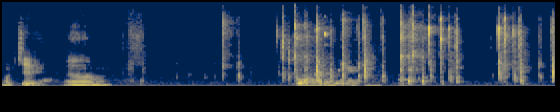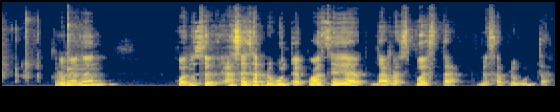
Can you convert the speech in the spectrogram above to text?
ok. um, 그러면은 cuando se hace esa pregunta, ¿cuál sería la respuesta de esa pregunta?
